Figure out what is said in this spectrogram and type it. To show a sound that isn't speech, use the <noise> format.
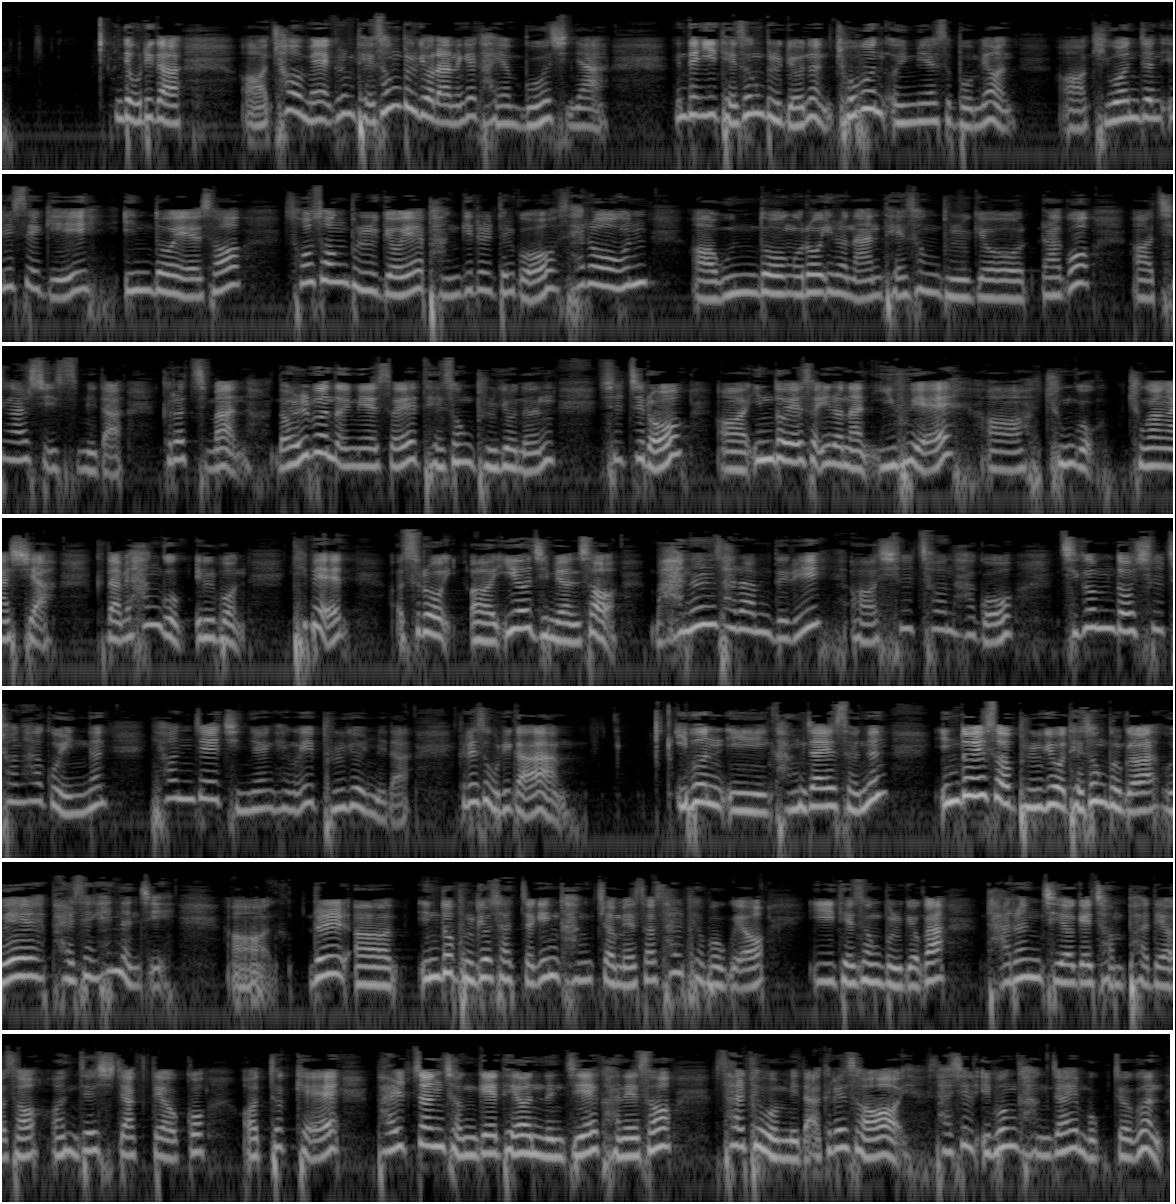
근데 우리가 어, 처음에 그럼 대성 불교라는 게 과연 무엇이냐? 근데 이 대성 불교는 좁은 의미에서 보면 어, 기원전 1세기 인도에서 소성 불교의 반기를 들고 새로운 어, 운동으로 일어난 대성 불교라고 어, 칭할 수 있습니다. 그렇지만 넓은 의미에서의 대성 불교는 실제로 어, 인도에서 일어난 이후에 어, 중국, 중앙아시아, 그 다음에 한국, 일본, 티벳 으로 어, 이어지면서 많은 사람들이 어, 실천하고 지금도 실천하고 있는 현재 진행형의 불교입니다. 그래서 우리가 이번 이 강좌에서는 인도에서 불교 대성 불교가 왜 발생했는지를 어, 인도 불교사적인 강점에서 살펴보고요. 이 대성 불교가 다른 지역에 전파되어서 언제 시작되었고 어떻게 발전 전개되었는지에 관해서 살펴봅니다. 그래서 사실 이번 강좌의 목적은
